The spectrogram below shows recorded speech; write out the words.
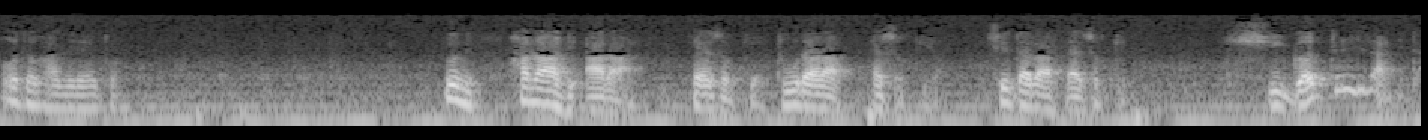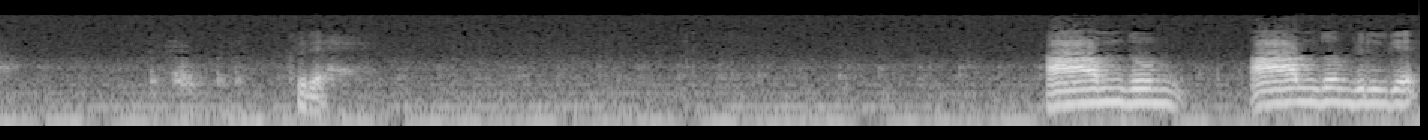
얻어 가더라도 하나 알아 해석기요 둘 알아 해석기요 셋 알아 해석기요 이것들 일 아니다. 그래. 암도, 암도 밀게,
